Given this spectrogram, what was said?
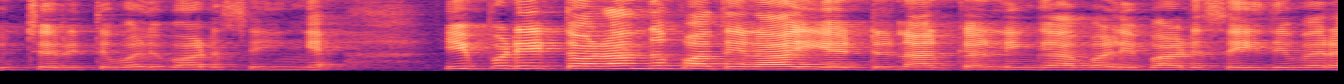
உச்சரித்து வழிபாடு செய்யுங்க. இப்படி தொடர்ந்து பார்த்தீங்கன்னா எட்டு நாட்கள் நீங்கள் வழிபாடு செய்து வர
